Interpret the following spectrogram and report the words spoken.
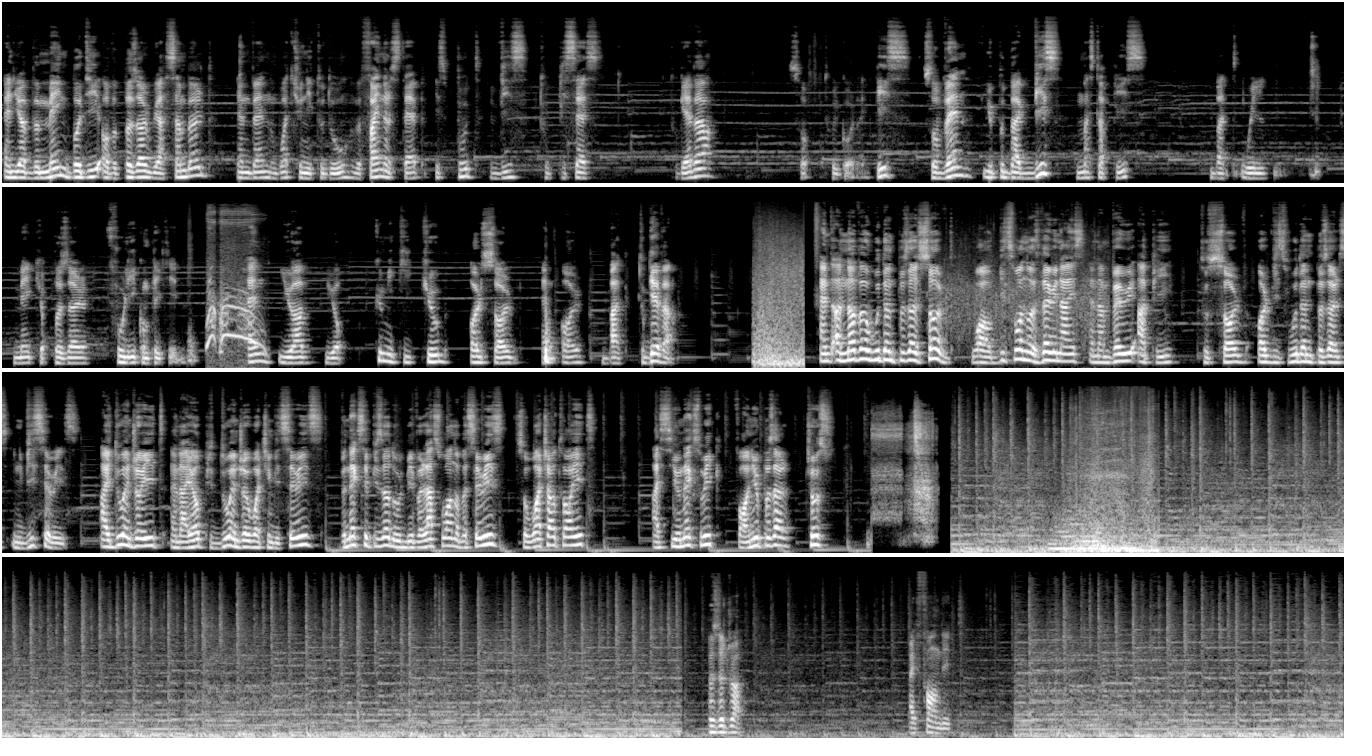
And you have the main body of the puzzle reassembled and then what you need to do, the final step is put these two pieces together. So it will go like this. So then you put back this masterpiece that will make your puzzle fully completed. And you have your Kumiki cube all solved and all back together. And another wooden puzzle solved. Wow, this one was very nice and I'm very happy to solve all these wooden puzzles in this series. I do enjoy it and I hope you do enjoy watching this series. The next episode will be the last one of the series, so watch out for it. I see you next week for a new puzzle. Tschüss! Puzzle drop. I found it.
